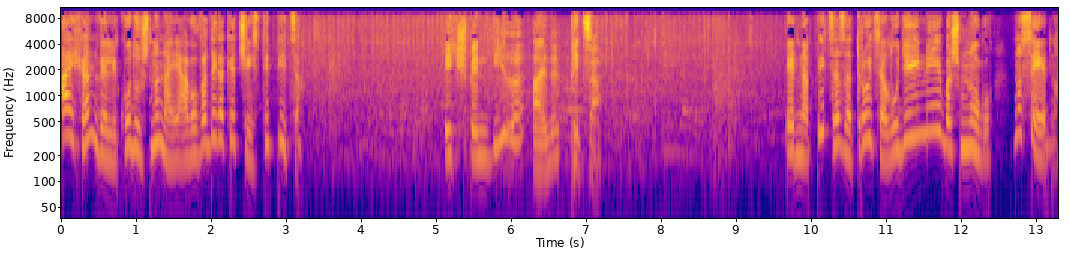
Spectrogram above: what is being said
Ајхан великодушно најавува дека ќе чести пица. Ich spendiere eine Pizza. Една пица за тројца луѓе и не е баш многу, но едно.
